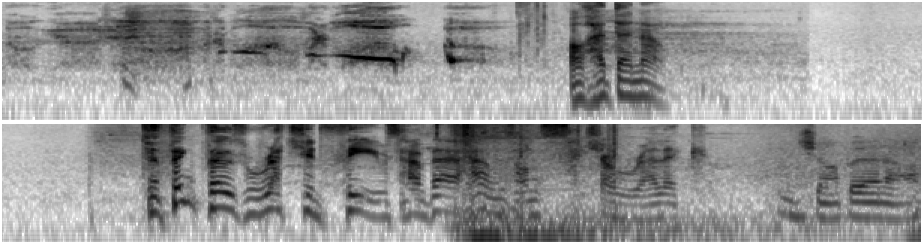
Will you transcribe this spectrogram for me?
Oh God! I'll head there now. To think those wretched thieves have their hands on such a relic. Jumping out.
